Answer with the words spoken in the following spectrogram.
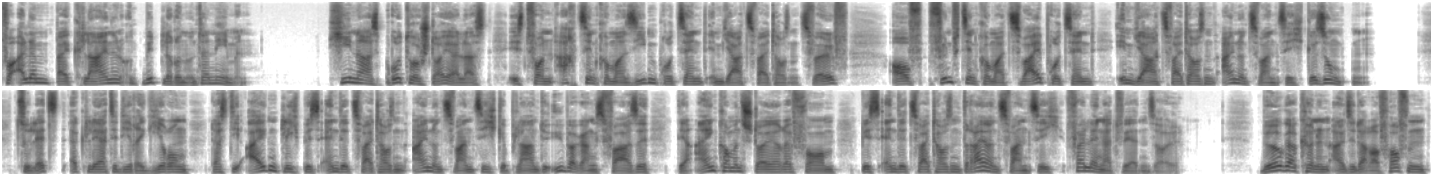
vor allem bei kleinen und mittleren Unternehmen. Chinas Bruttosteuerlast ist von 18,7 Prozent im Jahr 2012 auf 15,2 Prozent im Jahr 2021 gesunken. Zuletzt erklärte die Regierung, dass die eigentlich bis Ende 2021 geplante Übergangsphase der Einkommenssteuerreform bis Ende 2023 verlängert werden soll. Bürger können also darauf hoffen,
